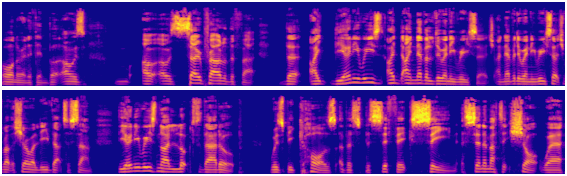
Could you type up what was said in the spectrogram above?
horn or anything, but I was I, I was so proud of the fact that I the only reason I I never do any research. I never do any research about the show. I leave that to Sam. The only reason I looked that up was because of a specific scene, a cinematic shot where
